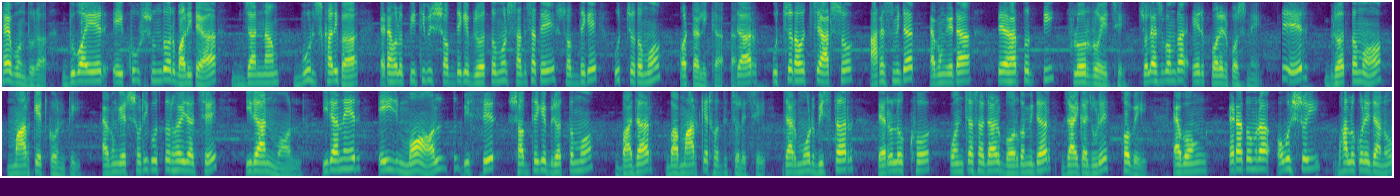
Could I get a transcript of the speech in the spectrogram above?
হ্যাঁ বন্ধুরা, দুবাইয়ের এই খুব সুন্দর বাড়িটা, যার নাম বুর্জ খালিফা, এটা হলো পৃথিবীর সবথেকে বৃহত্তমর সাথে সাথে সবথেকে উচ্চতম অট্টালিকা। যার উচ্চতা হচ্ছে আটশো আঠাশ মিটার এবং এটা তেহাত্তরটি ফ্লোর রয়েছে। চলে আসব আমরা এর পরের প্রশ্নে। এর বৃহত্তম মার্কেট কোনটি? এবং এর সঠিক উত্তর হয়ে যাচ্ছে ইরান মল। ইরানের এই মল বিশ্বের সবথেকে বৃহত্তম বাজার বা মার্কেট হতে চলেছে, যার মোট বিস্তার তেরো লক্ষ পঞ্চাশ হাজার বর্গমিটার জায়গা জুড়ে হবে। এবং এটা তোমরা অবশ্যই ভালো করে জানো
